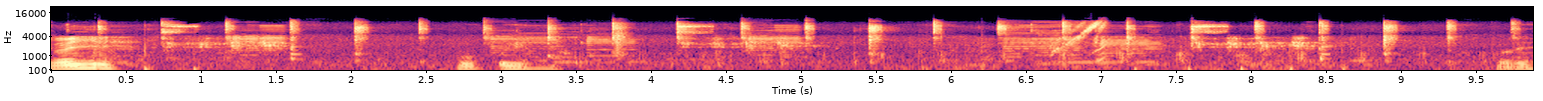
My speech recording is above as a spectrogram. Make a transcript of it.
Ui. Ui. Ui. Rồi.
